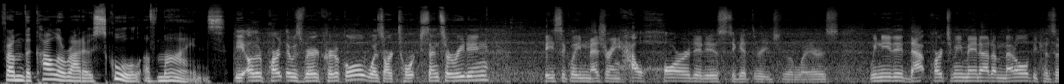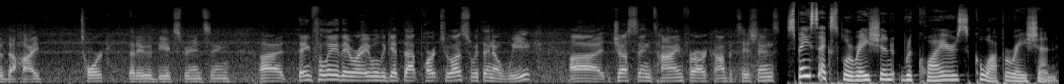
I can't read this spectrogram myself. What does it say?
from the Colorado School of Mines. The other part that was very critical was our torque sensor reading, basically measuring how hard it is to get through each of the layers. We needed that part to be made out of metal because of the high torque that it would be experiencing. Uh, thankfully, they were able to get that part to us within a week, uh, just in time for our competitions. Space exploration requires cooperation,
